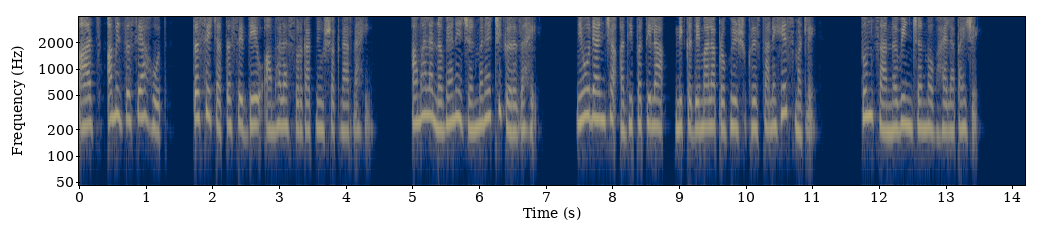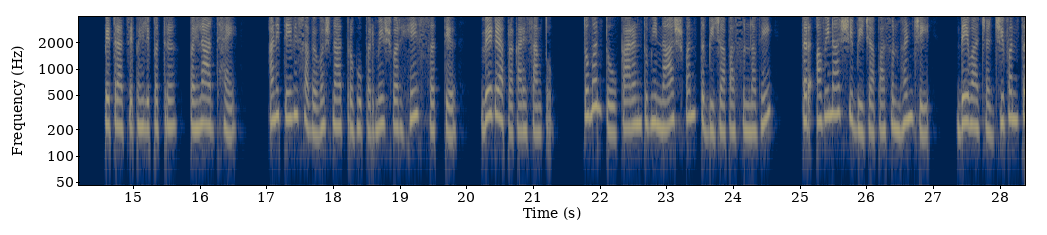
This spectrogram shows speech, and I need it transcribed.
आज आम्ही जसे आहोत तसेच्या तसे देव आम्हाला स्वर्गात नेऊ शकणार नाही. आम्हाला नव्याने जन्मण्याची गरज आहे. यहुद्यांच्या अधिपतीला निकदेमाला प्रभू येशू ख्रिस्ताने हेच म्हटले तुमचा नवीन जन्म व्हायला पाहिजे. पेत्राचे पहिले पत्र पहिला अध्याय आणि तेविसाव्या वचनात प्रभू परमेश्वर हे सत्य वेगळ्या प्रकारे सांगतो. तो म्हणतो कारण तुम्ही नाशवंत बीजापासून नव्हे तर अविनाशी बीजापासून म्हणजे देवाच्या जिवंत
